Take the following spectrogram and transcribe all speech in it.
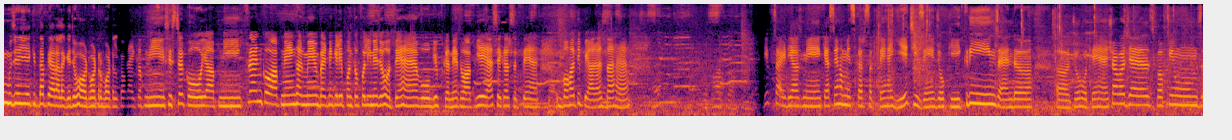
मुझे ये कितना प्यारा लगे जो हॉट वाटर बॉटल का। लाइक like अपनी सिस्टर को या अपनी फ्रेंड को आपने घर में बैठने के लिए पंतोफलीने जो होते हैं, वो गिफ्ट करने तो आप ये ऐसे कर सकते हैं। बहुत ही प्यारा सा है। गिफ्ट आइडियाज़ में कैसे हम मिस कर सकते हैं ये चीज़ें, जो कि क्रीम्स एंड जो होते हैं शावर जेल्स परफ्यूम्स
